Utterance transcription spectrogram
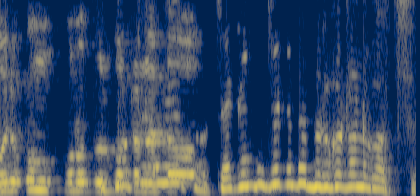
ওইরকম কোন দুর্ঘটনা তো সেকেন্ডে সেকেন্ডে দুর্ঘটনা ঘটছে।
